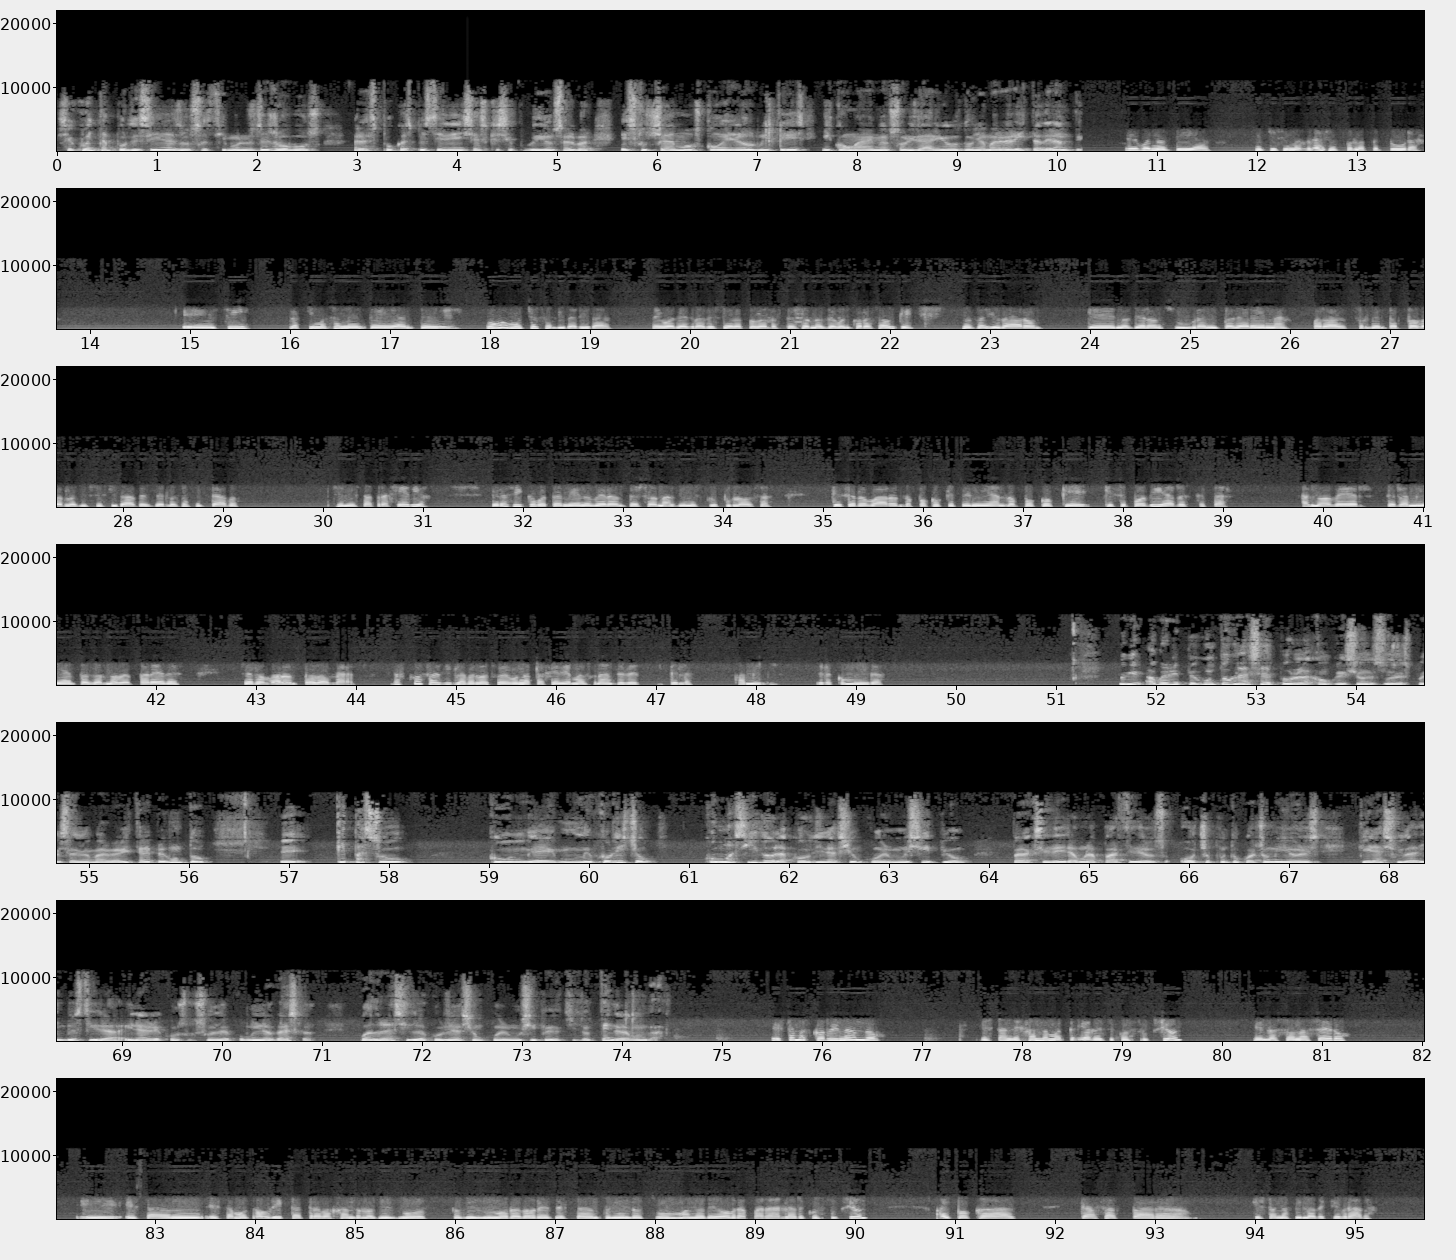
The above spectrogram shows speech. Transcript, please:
Se cuentan por decenas los testimonios de robos a las pocas pertenencias que se pudieron salvar. Escuchamos con enorme interés y con ánimo solidario. Doña Margarita, adelante. Eh, buenos días. Muchísimas gracias por la apertura. Eh, sí, lastimosamente ante hubo mucha solidaridad Debo de agradecer a todas las personas de buen corazón que nos ayudaron, que nos dieron su granito de arena para solventar todas las necesidades de los afectados en esta tragedia. Pero así como también hubieron personas inescrupulosas que se robaron lo poco que tenían, lo poco que, que se podía rescatar. Al no haber herramientas, al no haber paredes, se robaron todas las, las cosas y la verdad fue una tragedia más grande de, de las familias, de la comunidad. Muy bien, ahora le pregunto, gracias por la concreción de su respuesta, doña Margarita. Le pregunto, eh, ¿qué pasó con, eh, mejor dicho, cómo ha sido la coordinación con el municipio para acceder a una parte de los 8.4 millones que la ciudad investirá en la reconstrucción de la comunidad gasca? ¿Cuál ha sido la coordinación con el municipio de Quito? Tenga la bondad. Estamos coordinando. Están dejando materiales de construcción en la zona cero eh, están estamos ahorita trabajando los mismos los mismos moradores están poniendo su mano de obra para la reconstrucción. Hay pocas casas para que están a filo de quebrada.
